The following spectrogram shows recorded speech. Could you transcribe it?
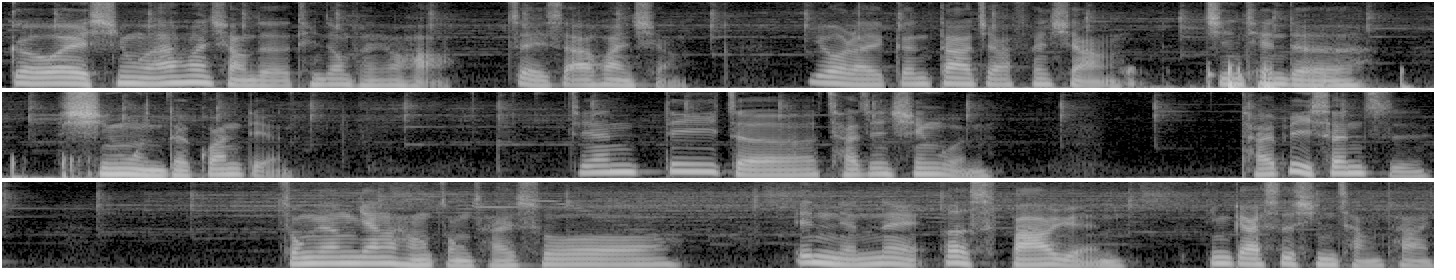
各位新闻爱幻想的听众朋友好，这里是爱幻想，又来跟大家分享今天的新闻的观点。今天第一则财经新闻：台币升值，中央央行总裁说，一年内二十八元应该是新常态。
